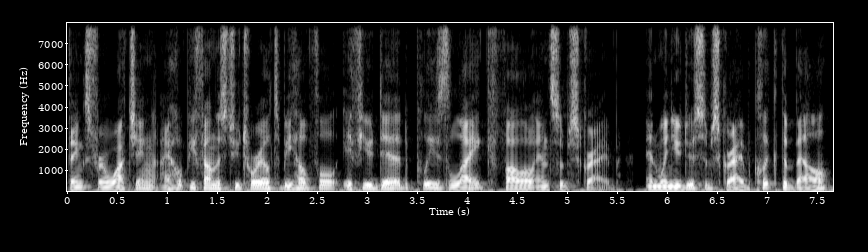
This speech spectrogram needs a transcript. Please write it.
Thanks for watching. I hope you found this tutorial to be helpful. If you did, please like, follow, and subscribe. And when you do subscribe, click the bell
